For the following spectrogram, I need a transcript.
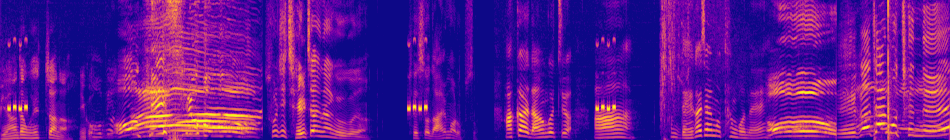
미안하다고 했잖아 이거 어 개 싫어 솔직히 제일 짜증나는 거 이거잖아 됐어 나 할 말 없어 아까 나온 것 중 아. 그럼 내가 잘못한 거네. 내가 잘못했네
